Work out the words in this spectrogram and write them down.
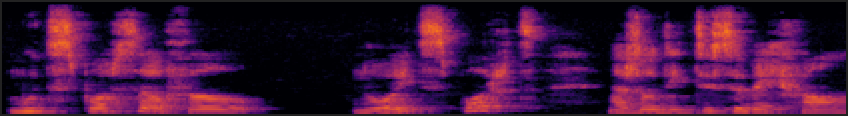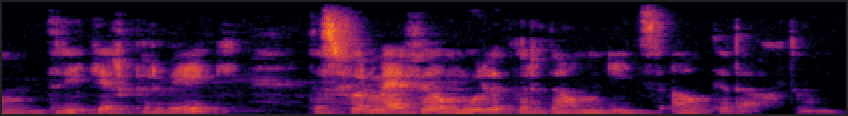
moet sporten, ofwel nooit sport. Maar zo die tussenweg van drie keer per week, dat is voor mij veel moeilijker dan iets elke dag doen.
